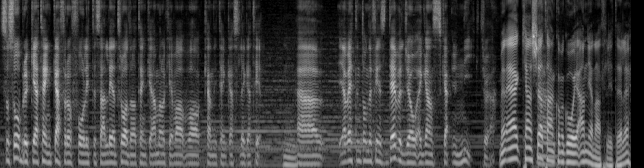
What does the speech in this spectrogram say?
Så så brukar jag tänka för att få lite så här ledtrådar och tänka, ja men okej, vad, vad kan ni tänkas lägga till? Mm. Eh, jag vet inte om det finns, Devil Joe är ganska unik tror jag. Men är kanske att Eh. han kommer gå i Anjanath lite, eller?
